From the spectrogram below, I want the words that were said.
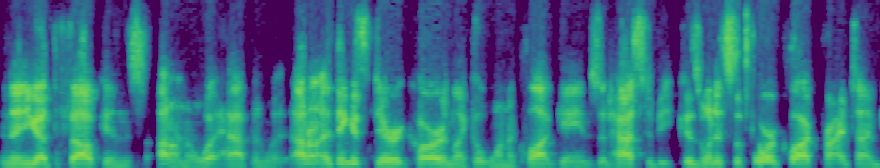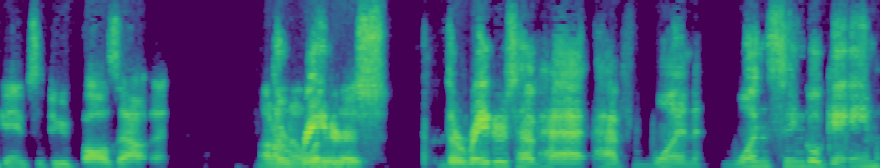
And then you got the Falcons. I don't know what happened with. I don't. I think it's Derek Carr in like the one o'clock games. It has to be because when it's the four o'clock primetime games, the dude balls out. I don't the know what it Raiders, the Raiders have had have won one single game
